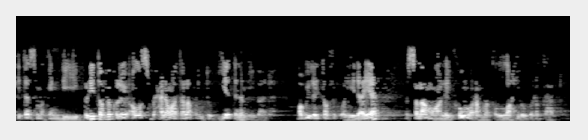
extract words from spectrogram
kita semakin diberi taufik oleh Allah Subhanahu Wa Taala untuk giat dalam ibadah. Wabillahi taufik wal hidayah. Wassalamualaikum warahmatullahi wabarakatuh.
